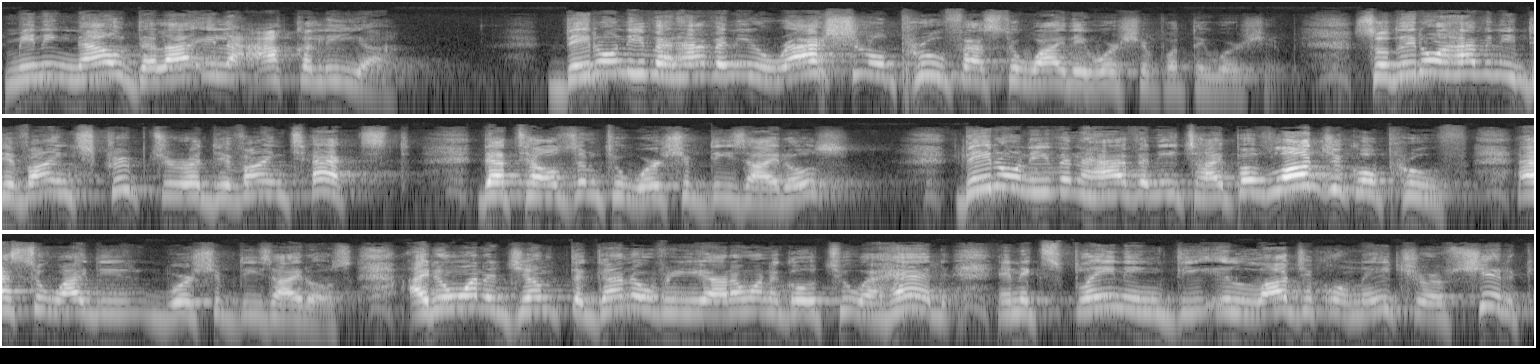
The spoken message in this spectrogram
Meaning now dalail aqaliyah. They don't even have any rational proof as to why they worship what they worship. So they don't have any divine scripture, a divine text that tells them to worship these idols. They don't even have any type of logical proof as to why they worship these idols. I don't want to jump the gun over here. I don't want to go too ahead in explaining the illogical nature of shirk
